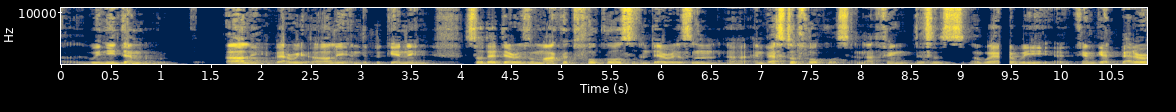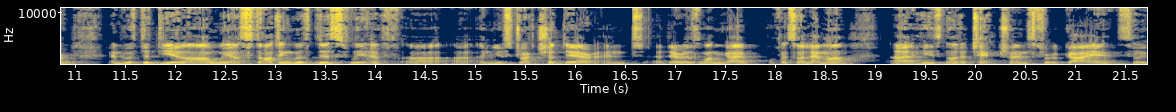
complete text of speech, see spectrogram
Uh, we need them early, very early in the beginning, so that there is a market focus and there is an uh, investor focus. And I think this is where we uh, can get better. And with the DLR, we are starting with this. We have uh, uh a new structure there, and uh, there is one guy, Professor Lemmer, uh, he's not a tech transfer guy, so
